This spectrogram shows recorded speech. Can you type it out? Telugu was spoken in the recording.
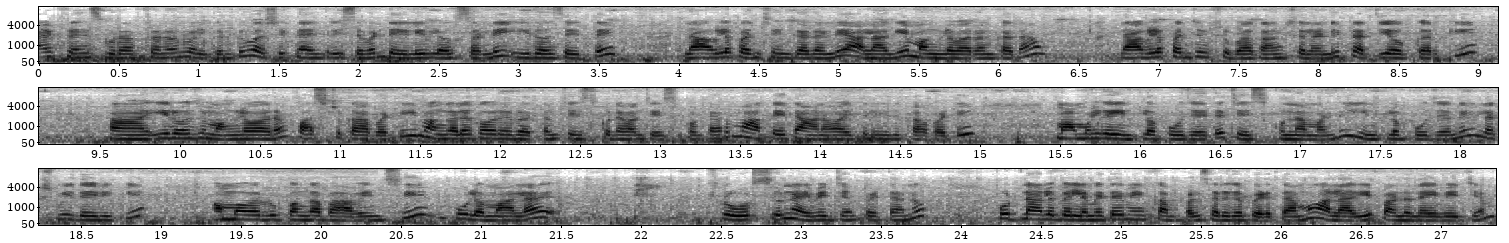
Hi friends good afternoon welcome to Varshik nine three seven daily blogs అండి. ఈరోజు అయితే నాగుల పంచమి కదండి అలాగే మంగళవారం కదా. నాగుల పంచమి శుభాకాంక్షలు అండి ప్రతి ఒక్కరికి. ఈరోజు మంగళవారం ఫస్ట్ కాబట్టి మంగళగౌరి వ్రతం చేసుకునే వాళ్ళు చేసుకుంటారు. మాకైతే ఆనవాయితీ లేదు కాబట్టి మామూలుగా ఇంట్లో పూజ అయితే చేసుకున్నామండి. ఇంట్లో పూజని లక్ష్మీదేవికి అమ్మవారి రూపంగా భావించి పూలమాల ఫ్రూట్స్ నైవేద్యం పెట్టాను. పుట్నాలు బెల్లం అయితే మేము కంపల్సరీగా పెడతాము. అలాగే పండు నైవేద్యం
